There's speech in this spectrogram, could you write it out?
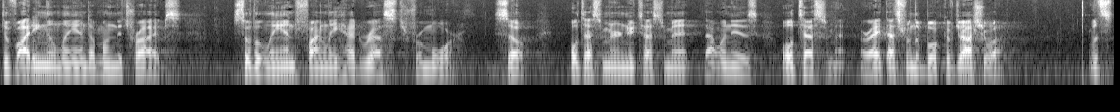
dividing the land among the tribes. So the land finally had rest from war. So, Old Testament or New Testament? That one is Old Testament. All right, that's from the book of Joshua. Let's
